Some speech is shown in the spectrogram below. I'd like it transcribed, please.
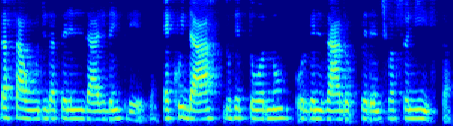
da saúde e da perenidade da empresa. É cuidar do retorno organizado perante o acionista.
